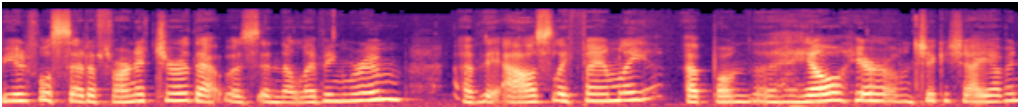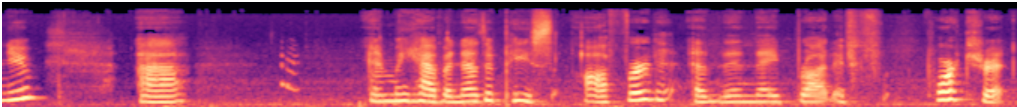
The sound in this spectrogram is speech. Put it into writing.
beautiful set of furniture that was in the living room of the Owsley family up on the hill here on Chickasha Avenue. Uh, and we have another piece offered, and then they brought a f- portrait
